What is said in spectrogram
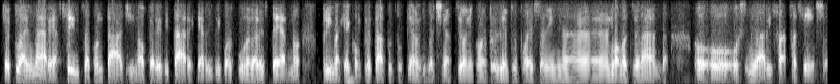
cioè tu hai un'area senza contagi no, per evitare che arrivi qualcuno dall'esterno prima che hai completato il tuo piano di vaccinazioni, come per esempio può essere in uh, Nuova Zelanda o, o, o similari, fa, fa, senso,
